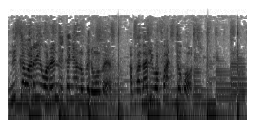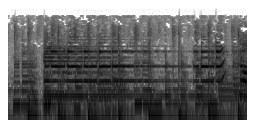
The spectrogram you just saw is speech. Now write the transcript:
ni ka wariwore ne kanyalo bedo maber afadhali wafat jogot to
